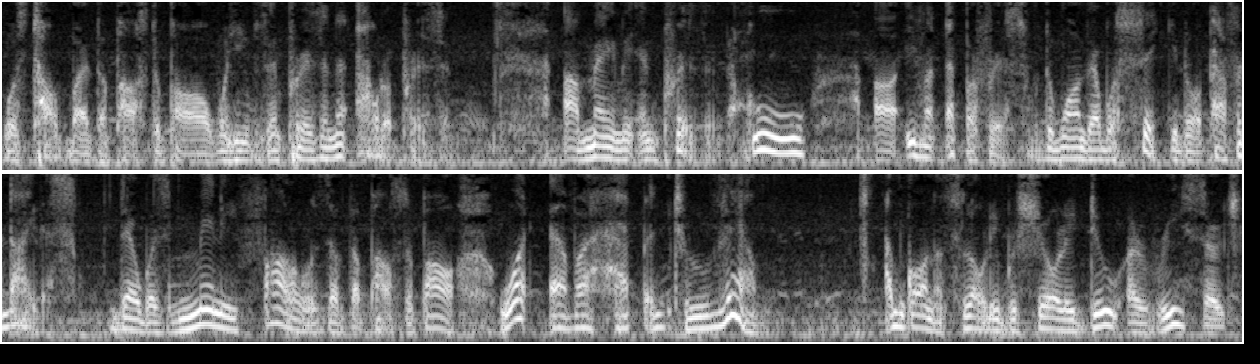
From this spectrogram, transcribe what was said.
was taught by the Apostle Paul when he was in prison and out of prison, uh, mainly in prison. Who, uh, even Epaphras, the one that was sick, you know, Epaphroditus. There was many followers of the Apostle Paul. Whatever happened to them? I'm going to slowly but surely do a research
